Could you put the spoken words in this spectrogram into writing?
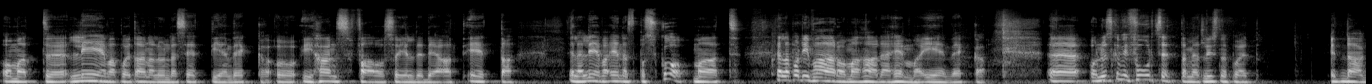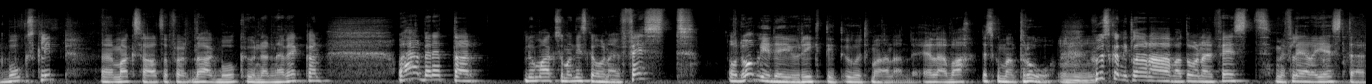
om att eh, leva på ett annorlunda sätt i en vecka. Och i hans fall så gällde det att äta eller leva endast på skåpmat eller på de varor man har där hemma i en vecka. Eh, och nu ska vi fortsätta med att lyssna på ett, ett dagboksklipp Max har alltså fört dagbok under den här veckan. Och här berättar du Max om att ni ska ordna en fest och då blir det ju riktigt utmanande, eller va? Det skulle man tro. Mm. Hur ska ni klara av att ordna en fest med flera gäster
